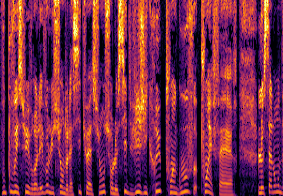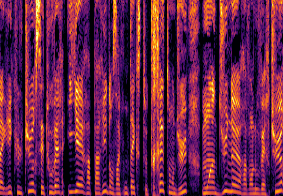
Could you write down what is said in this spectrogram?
Vous pouvez suivre l'évolution de la situation sur le site vigicru.gouv.fr. Le salon de l'agriculture s'est ouvert hier à Paris dans un contexte très tendu. Moins d'une heure avant l'ouverture,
